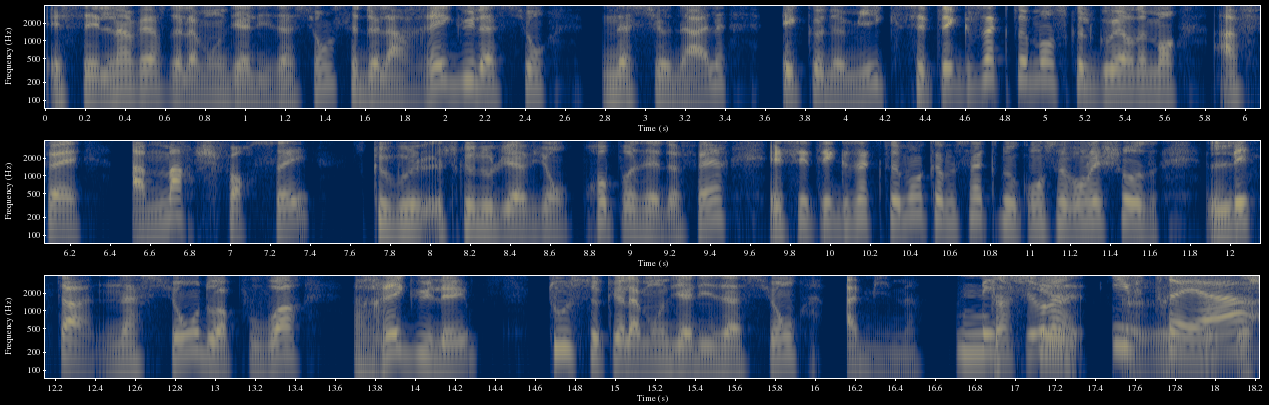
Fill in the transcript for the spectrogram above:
et c'est l'inverse de la mondialisation, c'est de la régulation nationale économique. C'est exactement ce que le gouvernement a fait à marche forcée, ce que, nous lui avions proposé de faire, et c'est exactement comme ça que nous concevons les choses. L'État-nation doit pouvoir réguler tout ce que la mondialisation abîme. Messieurs, Yves euh, Tréhard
